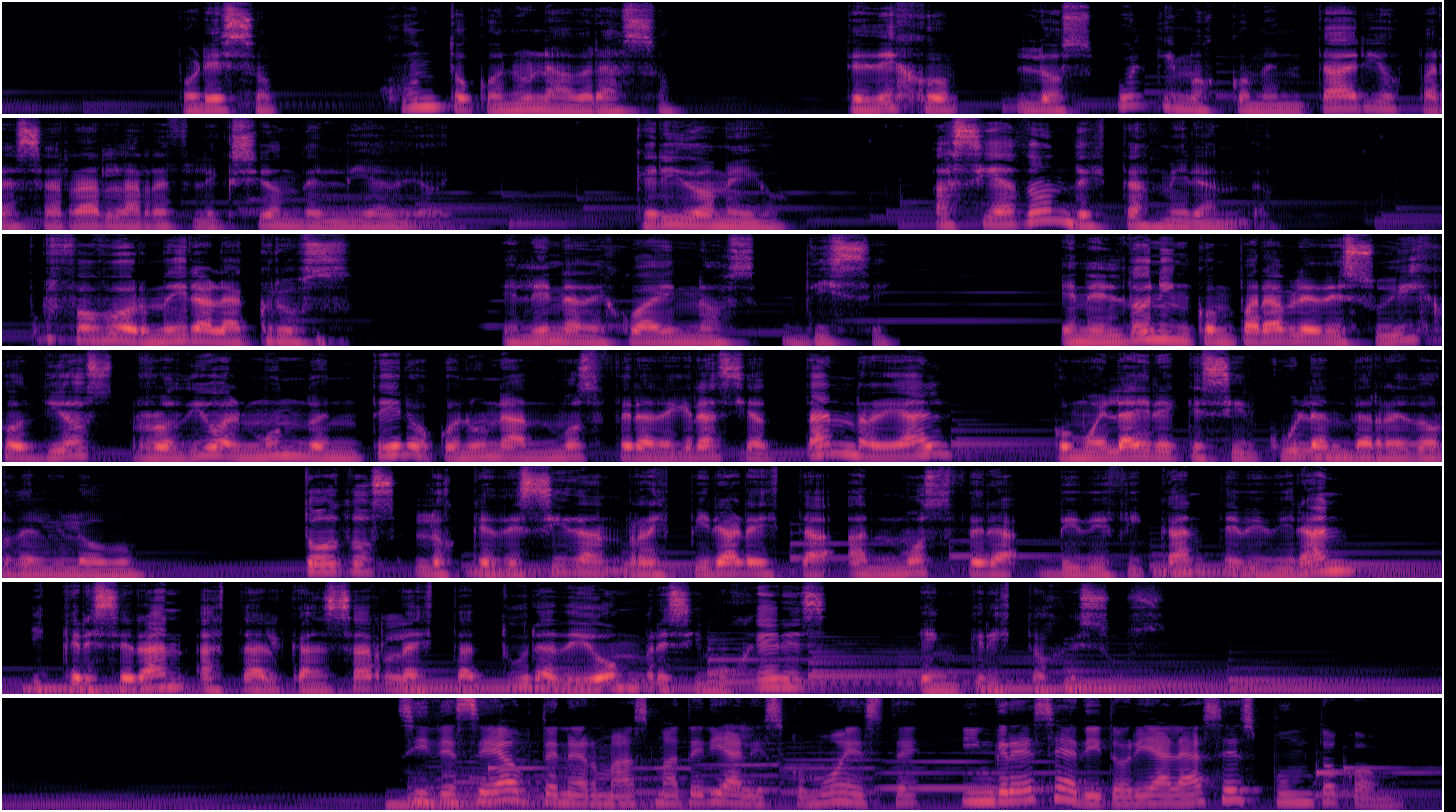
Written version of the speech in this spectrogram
Por eso, junto con un abrazo. Te dejo los últimos comentarios para cerrar la reflexión del día de hoy. Querido amigo, ¿hacia dónde estás mirando? Por favor, mira la cruz. Elena de Huay nos dice, en el don incomparable de su Hijo, Dios rodeó al mundo entero con una atmósfera de gracia tan real como el aire que circula en derredor del globo todos los que decidan respirar esta atmósfera vivificante vivirán y crecerán hasta alcanzar la estatura de hombres y mujeres en Cristo Jesús. Si desea obtener más materiales como este, ingrese a editorialaces.com.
